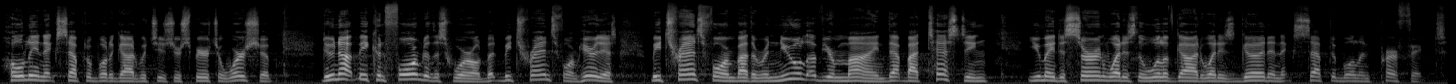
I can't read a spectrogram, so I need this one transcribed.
holy and acceptable to God, which is your spiritual worship. Do not be conformed to this world, but be transformed. Hear this be transformed by the renewal of your mind, that by testing you may discern what is the will of God, what is good and acceptable and perfect.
